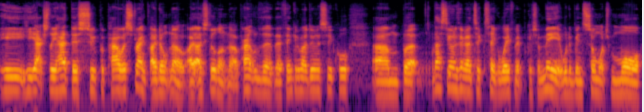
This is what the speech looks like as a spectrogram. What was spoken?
he he actually had this superpower strength. I don't know. I, I still don't know. Apparently they're, they're thinking about doing a sequel, um, but that's the only thing I take take away from it because for me it would have been so much more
